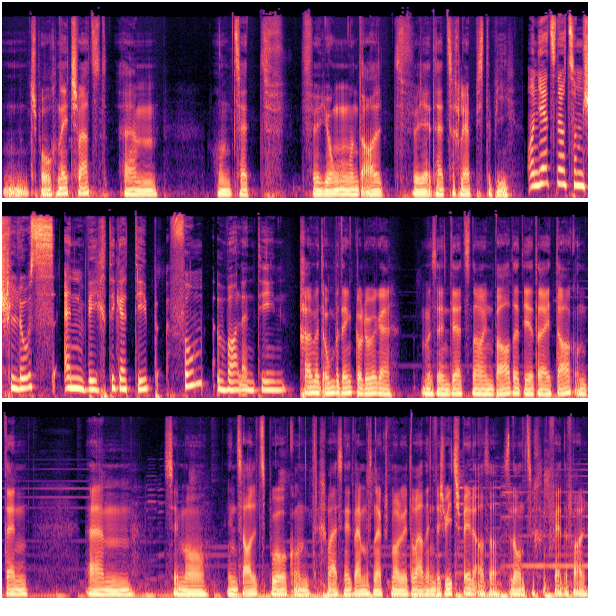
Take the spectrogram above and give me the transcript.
den Spruch nicht schwätzt. Ähm, und es hat für Jung und Alt, für jeden hat sich etwas dabei. Und jetzt noch zum Schluss ein wichtiger Tipp vom Valentin. Kommt unbedingt schauen. Wir sind jetzt noch in Baden, die drei Tage, und dann ähm, sind wir in Salzburg und ich weiß nicht, wenn wir das nächste Mal wieder in der Schweiz spielen. Also es lohnt sich auf jeden Fall.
